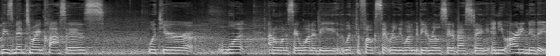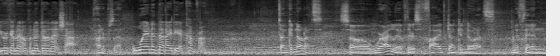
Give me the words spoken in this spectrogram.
these mentoring classes with your want I don't want to say wannabe with the folks that really wanted to be in real estate investing, and you already knew that you were going to open a donut shop. Hundred percent. Where did that idea come from? Dunkin' Donuts. So where I live, there's five Dunkin' Donuts within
